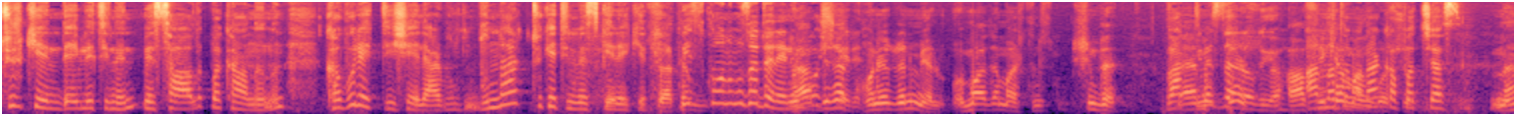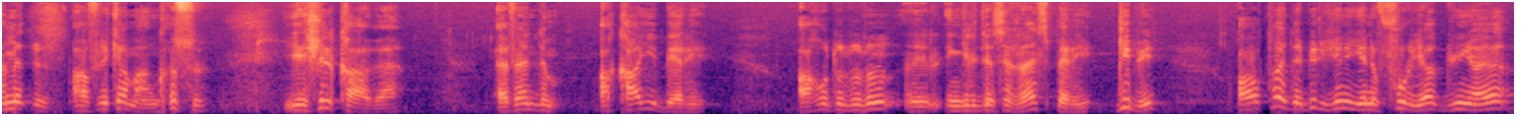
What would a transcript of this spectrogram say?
Türkiye'nin devletinin ve Sağlık Bakanlığı'nın kabul ettiği şeyler bun- bunlar tüketilmesi gerekir. Zaten- Biz konumuza dönelim, Ya boş bir dakika verin. konuya dönmeyelim. O Madem açtınız. Şimdi Vaktimiz Mehmet Öz, daralıyor. Afrika Anlatamadan mangosu. kapatacağız. Mehmet Öz, Afrika mangosu, yeşil kahve, efendim akayi beri, ahududunun e, İngilizcesi raspberry gibi 6 ayda bir yeni yeni furya dünyaya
